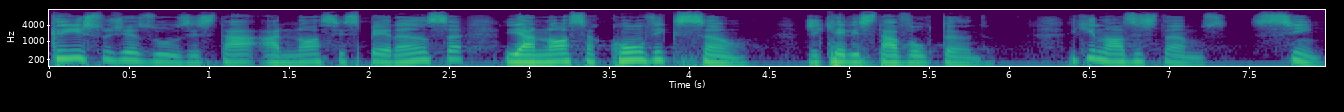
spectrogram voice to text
Cristo Jesus está a nossa esperança e a nossa convicção de que Ele está voltando. E que nós estamos, sim,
